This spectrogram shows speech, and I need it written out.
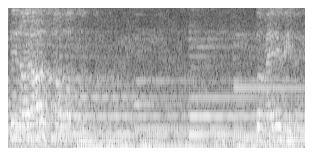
मुझसे नाराज ना हुआ तो तो मैंने भी हंस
